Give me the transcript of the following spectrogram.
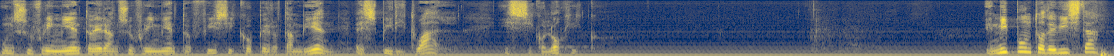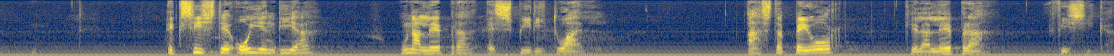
un sufrimiento, era un sufrimiento físico, pero también espiritual y psicológico. En mi punto de vista, existe hoy en día una lepra espiritual, hasta peor que la lepra física.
